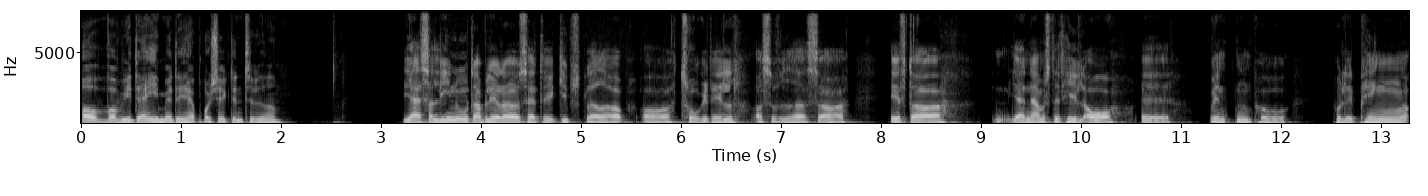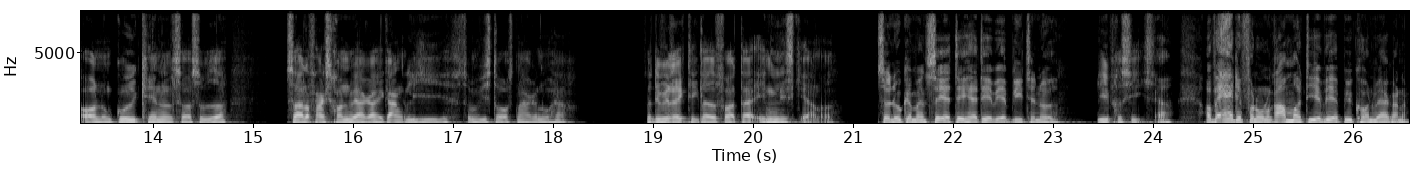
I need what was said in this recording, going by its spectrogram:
Og hvorvidt er I med det her projekt indtil videre? Ja, så lige nu, der bliver der jo sat øh, gipsplader op og trukket el og så videre, så efter ja, nærmest et helt år øh, venten på, på lidt penge og nogle godkendelser og så videre, så er der faktisk håndværkere i gang lige, som vi står og snakker nu her. Så det er vi rigtig glade for, at der endelig sker noget. Så nu kan man se, at det her det er ved at blive til noget. Lige præcis. Ja. Og hvad er det for nogle rammer, de er ved at bygge håndværkerne?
